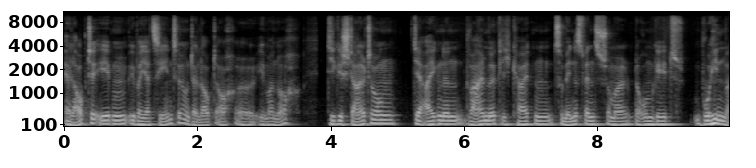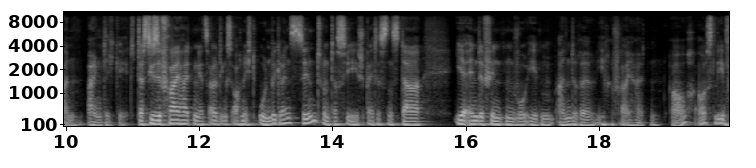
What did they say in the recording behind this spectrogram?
erlaubte eben über Jahrzehnte und erlaubt auch äh, immer noch die Gestaltung der eigenen Wahlmöglichkeiten, zumindest wenn es schon mal darum geht, wohin man eigentlich geht. Dass diese Freiheiten jetzt allerdings auch nicht unbegrenzt sind und dass sie spätestens da ihr Ende finden, wo eben andere ihre Freiheiten auch ausleben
